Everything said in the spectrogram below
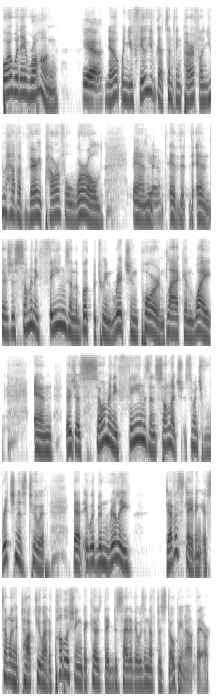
Boy were they wrong. Yeah. You know when you feel you've got something powerful and you have a very powerful world and, and, and there's just so many themes in the book between rich and poor and black and white and there's just so many themes and so much so much richness to it that it would have been really devastating if someone had talked you out of publishing because they decided there was enough dystopian out there.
